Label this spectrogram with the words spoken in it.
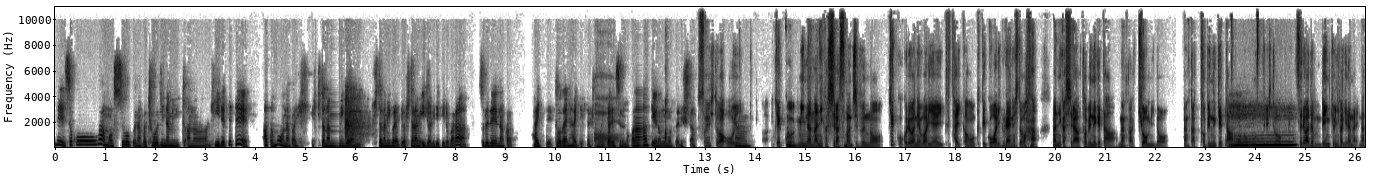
で、そこがもうすごくなんか超人並みに、あの、秀でてて、あともうなんかひ人並みぐらいに、人並みぐらいっていうか人並み以上にできるから、それでなんか入って、東大に入ってきた人もいたりするのかなっていうのも思ったりした。そういう人は多い。うん。結構うんみんな何かしらその自分の、結構これはね割合体感多くて5割ぐらいの人は 何かしら飛び抜けたなんか興味のなんか飛び抜けたものを持ってる人は多いへーそれはでも勉強に限らない。な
